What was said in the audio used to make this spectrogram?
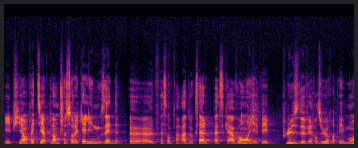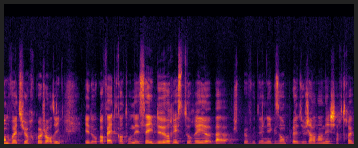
Et puis en fait, il y a plein de choses sur lesquelles ils nous aident de façon paradoxale parce qu'avant, il y avait plus de verdure et moins de voitures qu'aujourd'hui. Et donc en fait, quand on essaye de restaurer, bah, je peux vous donner l'exemple du jardin des Chartreux.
